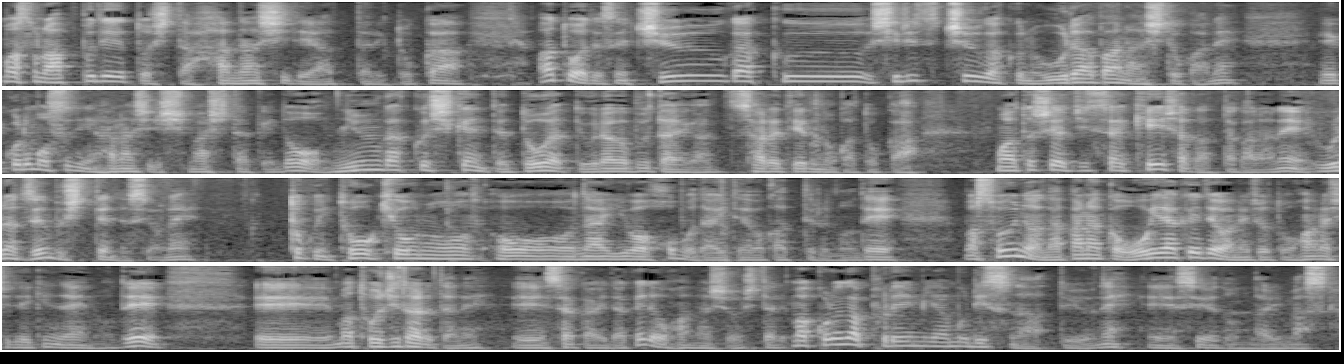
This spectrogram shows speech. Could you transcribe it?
まあ、そのアップデートした話であったりとかあとはですね中学私立中学の裏話とかねこれもすでに話しましたけど入学試験ってどうやって裏舞台がされているのかとか、まあ、私は実際経営者だったからね裏全部知ってるんですよね。特に東京の内容はほぼ大体分かってるので、まあ、そういうのはなかなか公ではねちょっとお話できないので、えー、まあ、閉じられたね社会だけでお話をしたり、まあ、これがプレミアムリスナーというね制度になります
